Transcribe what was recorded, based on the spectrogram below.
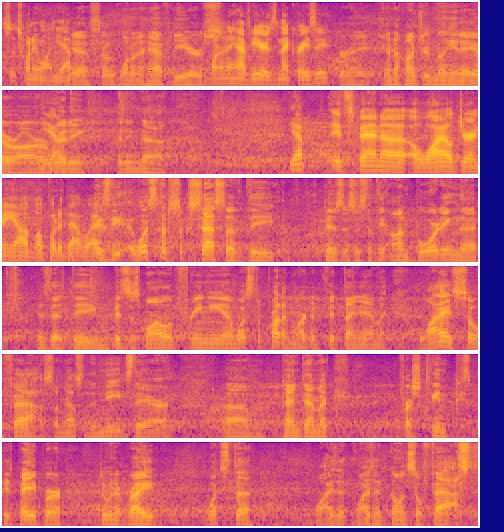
So 21, yeah. Yeah, so one and a half years. One and a half years, isn't that crazy? Great, and 100 million ARR Yep. already, hitting that. Yep, it's been a, a wild journey, I'll, I'll put it that way. Is the, what's the success of the business? Is it the onboarding, the, is it the business model of freemium? What's the product market fit dynamic? Why is so fast? I mean, also the needs there, um, pandemic, fresh clean piece of paper, doing it right. What's the, why is it, why is it going so fast?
